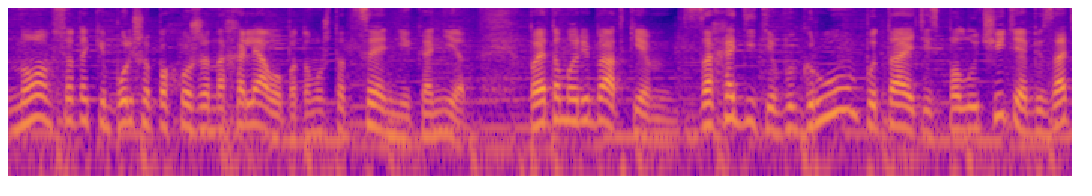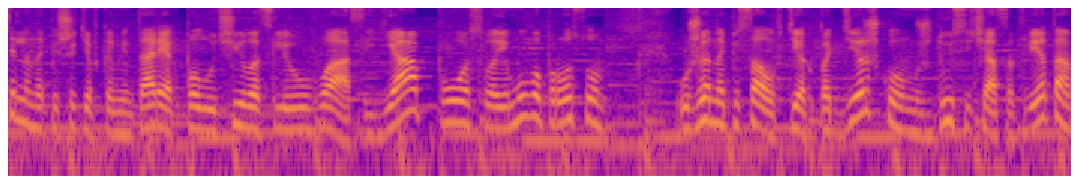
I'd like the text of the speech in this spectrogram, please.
но все-таки больше похоже на халяву, потому что ценника нет. Поэтому, ребятки, заходите в игру, пытайтесь получить и обязательно напишите в комментариях, получилось ли у вас. Я по своему вопросу уже написал в техподдержку, жду сейчас ответа.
